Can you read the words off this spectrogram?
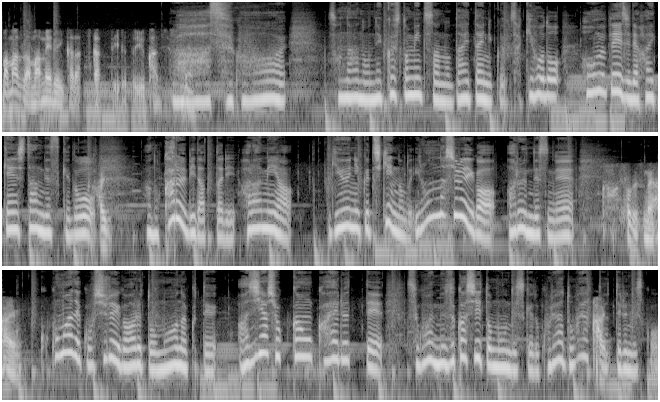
まあ、まずは豆類から使っているという感じですね。わあすごい。そんなあのネクストミーツさんの代替肉先ほどホームページで拝見したんですけど、はい。あのカルビだったりハラミや牛肉チキンなどいろんな種類があるんですね。そうですねはい。ここまでこう種類があると思わなくて味や食感を変えるってすごい難しいと思うんですけどこれはどうやってやってるんですか、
